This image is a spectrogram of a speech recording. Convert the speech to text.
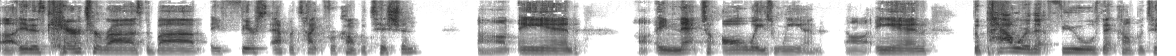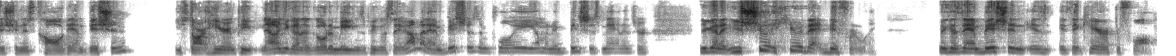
Uh, it is characterized by a fierce appetite for competition um, and uh, a knack to always win. Uh, and the power that fuels that competition is called ambition. You start hearing people now. You're going to go to meetings and people say, "I'm an ambitious employee. I'm an ambitious manager." You're gonna you should hear that differently because ambition is is a character flaw.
